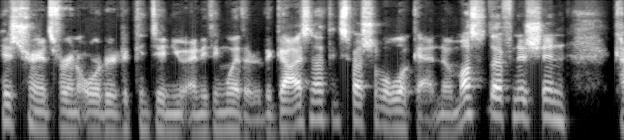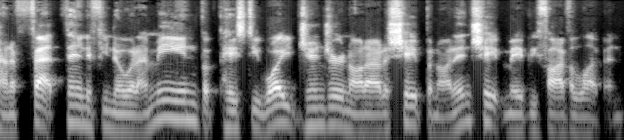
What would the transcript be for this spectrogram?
his transfer in order to continue anything with her. The guy's nothing special to look at. No muscle definition, kind of fat thin, if you know what I mean, but pasty white, ginger, not out of shape, but not in shape, maybe 5'11.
